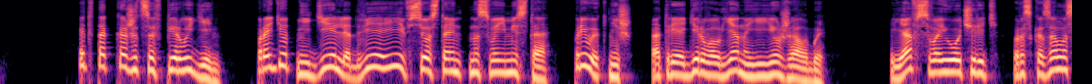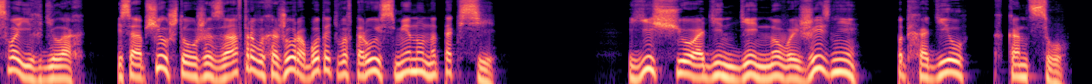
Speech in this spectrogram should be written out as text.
Это так кажется в первый день. Пройдет неделя, две, и все станет на свои места. Привыкнешь, отреагировал я на ее жалобы. Я, в свою очередь, рассказал о своих делах и сообщил, что уже завтра выхожу работать во вторую смену на такси. Еще один день новой жизни подходил к концу.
